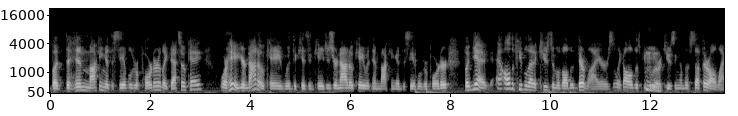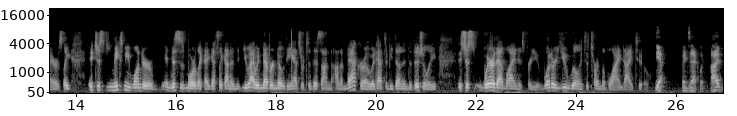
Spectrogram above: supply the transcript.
but the him mocking a disabled reporter, like that's okay or hey, you're not okay with the kids in cages, you're not okay with him mocking a disabled reporter. But yeah, all the people that accused him of all the, they're liars. Like all of those people mm-hmm. who are accusing him of stuff, they're all liars. Like it just makes me wonder. And this is more like I guess like on a you, I would never know the answer to this on on a macro. It would have to be done individually. It's just where that line is for you. What are you willing to turn the blind eye to? Yeah, exactly. I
